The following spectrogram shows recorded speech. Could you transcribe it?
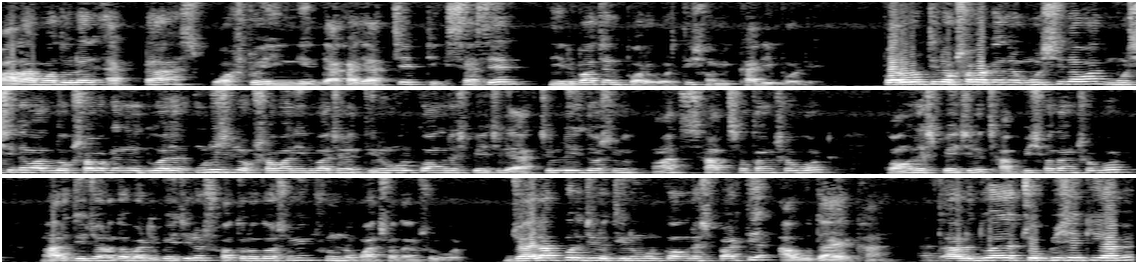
পালা বদলের একটা স্পষ্ট ইঙ্গিত দেখা যাচ্ছে টিকসাসের নির্বাচন পরবর্তী সমীক্ষা রিপোর্টে। পরবর্তী লোকসভা কেন্দ্র মুর্শিদাবাদ। মুর্শিদাবাদ লোকসভা কেন্দ্রে দু হাজার উনিশ লোকসভা নির্বাচনে তৃণমূল কংগ্রেস পেয়েছিল একচল্লিশ দশমিক পাঁচ সাত শতাংশ ভোট, কংগ্রেস পেয়েছিল ছাব্বিশ শতাংশ ভোট, ভারতীয় জনতা পার্টি পেয়েছিল সতেরো দশমিক শূন্য পাঁচ শতাংশ ভোট। জয়লাভ করেছিল তৃণমূল কংগ্রেস প্রার্থী আবু তাহের খান। তাহলে দু হাজার চব্বিশে কী হবে?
